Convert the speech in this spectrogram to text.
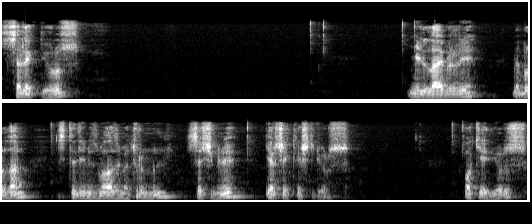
Select diyoruz. Mill Library ve buradan istediğimiz malzeme türünün seçimini gerçekleştiriyoruz. OK diyoruz.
